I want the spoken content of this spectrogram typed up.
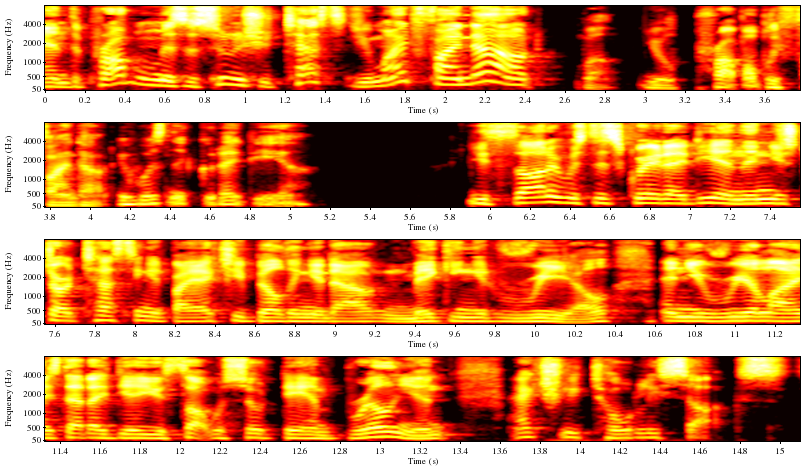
And the problem is, as soon as you test it, you might find out, well, you'll probably find out it wasn't a good idea. You thought it was this great idea and then you start testing it by actually building it out and making it real and you realize that idea you thought was so damn brilliant actually totally sucks.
